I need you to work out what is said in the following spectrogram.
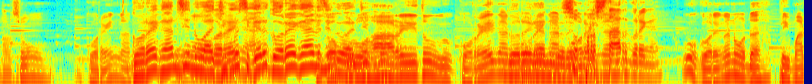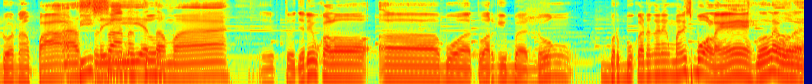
langsung gorengan. Gorengan sih nu wajib gorengan. sigara gorengan sih nu 30 wajib. hari itu gorengan, Gorengan, gorengan, gorengan. Superstar gorengan. Uh, gorengan udah primadona apa pisan eta atuh. mah. Itu. Jadi kalau eh, buat wargi Bandung berbuka dengan yang manis boleh. Boleh, boleh.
